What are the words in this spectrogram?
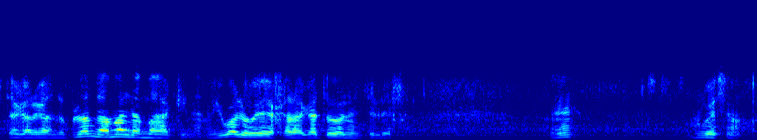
está cargando, pero anda mal la máquina. Igual lo voy a dejar acá todo en el teléfono. ¿Eh? Un beso.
